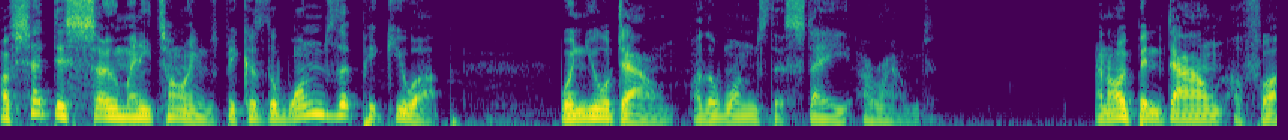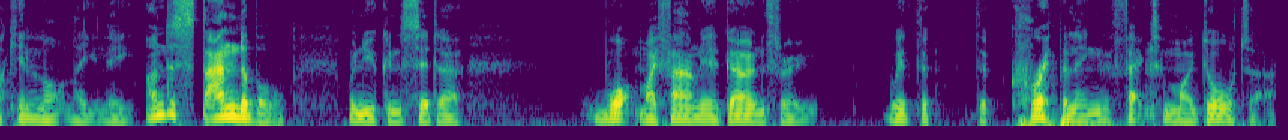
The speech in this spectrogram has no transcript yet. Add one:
I've said this so many times because the ones that pick you up when you're down are the ones that stay around. And I've been down a fucking lot lately. Understandable when you consider what my family are going through with the, the crippling effect of my daughter.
